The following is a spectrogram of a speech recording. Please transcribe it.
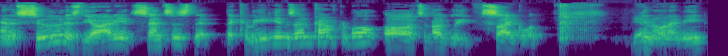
And as soon as the audience senses that the comedian's uncomfortable, oh, it's an ugly cycle of yeah. You know what I mean?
